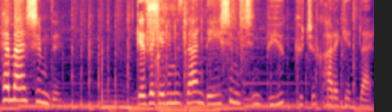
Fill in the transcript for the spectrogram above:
Hemen şimdi. Gezegenimizden değişim için büyük küçük hareketler.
